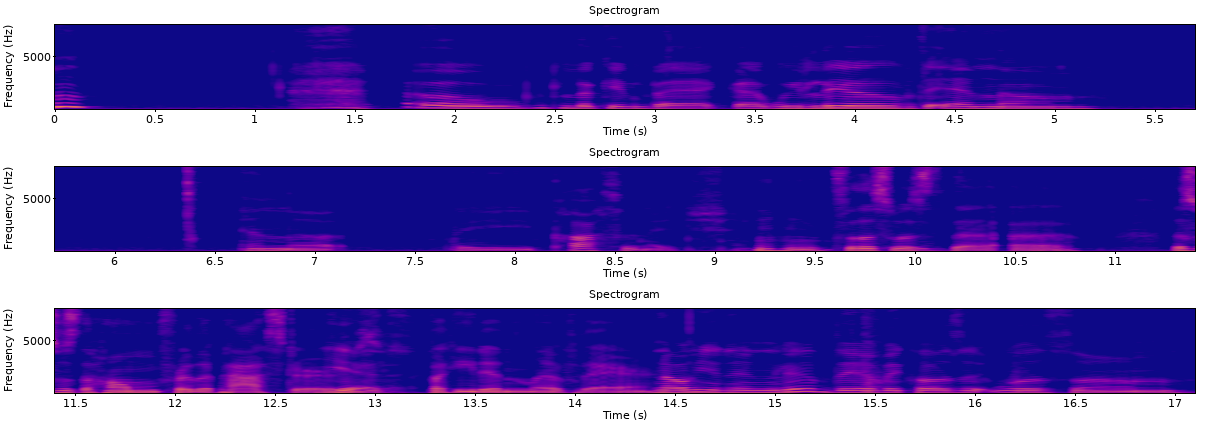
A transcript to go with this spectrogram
oh, looking back, uh, we lived in, um, in the, the parsonage. hmm So this was the uh, this was the home for the pastors. Yes. but he didn't live there. No, he didn't live there because it was, um,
